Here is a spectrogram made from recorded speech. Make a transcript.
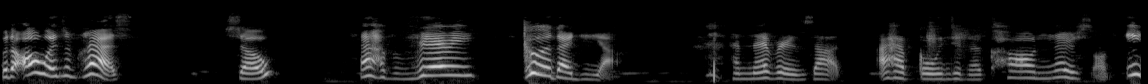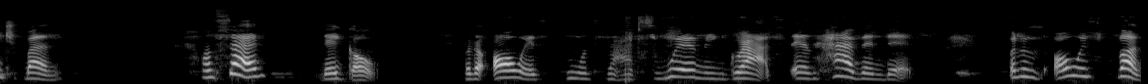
But always impressed. So, I have a very good idea. And never thought I have going to the call nurse on each one. On set, they go. But always wants to have swimming grass and having this. But it was always fun.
